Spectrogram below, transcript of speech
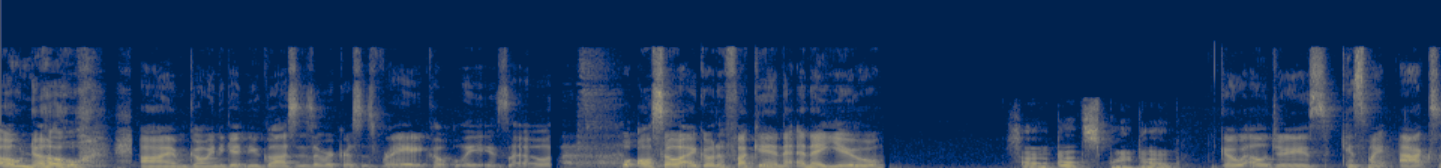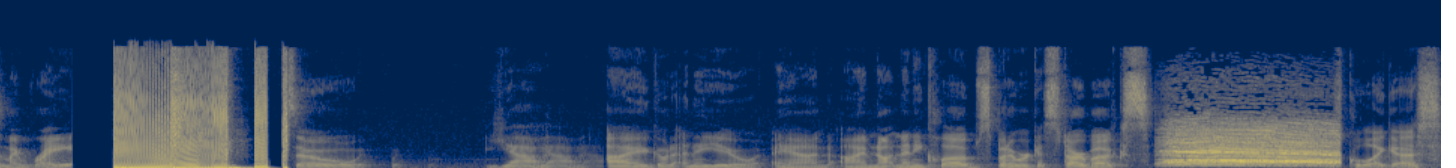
oh no, I'm going to get new glasses over Christmas break, hopefully. So, well, also I go to fucking NAU. So that's pretty dope. Go LJs. Kiss my axe in my right. So, yeah. I go to NAU and I'm not in any clubs, but I work at Starbucks. It's cool, I guess.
